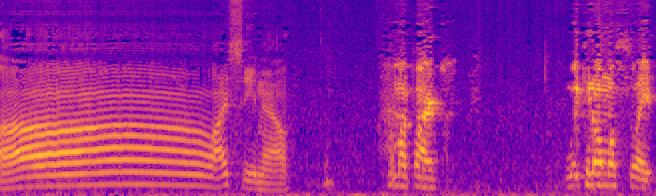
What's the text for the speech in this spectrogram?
Oh, I see now. I'm on fire. We can almost sleep.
